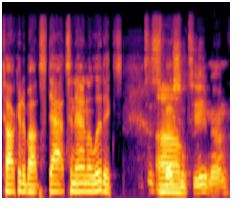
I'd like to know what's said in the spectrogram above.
talking about stats and analytics. It's a special um, team, man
